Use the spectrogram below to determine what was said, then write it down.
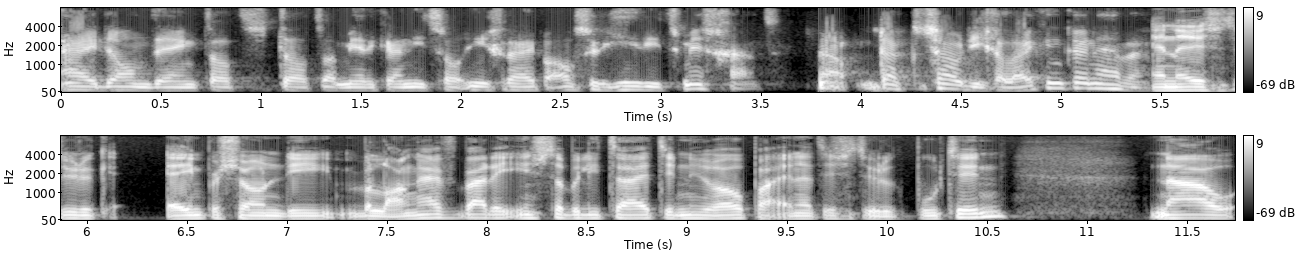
hij dan denkt dat, dat Amerika niet zal ingrijpen als er hier iets misgaat. Nou, daar zou hij gelijk in kunnen hebben. En er is natuurlijk één persoon die belang heeft bij de instabiliteit in Europa. En dat is natuurlijk Poetin. Nou,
